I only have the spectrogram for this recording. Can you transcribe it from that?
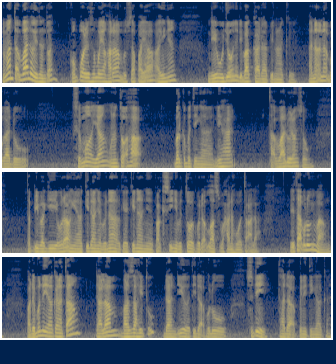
Memang tak baloi tuan-tuan. Kumpul semua yang haram, bersusah payah, akhirnya di ujungnya dibakar dalam api neraka Anak-anak bergaduh Semua yang menuntut hak Berkepentingan Lihat Tak berlalu langsung Tapi bagi orang yang akidahnya benar Keyakinannya Paksinya betul kepada Allah SWT Dia tak perlu bimbang. Pada benda yang akan datang Dalam barzah itu Dan dia tidak perlu Sedih terhadap apa yang ditinggalkan.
